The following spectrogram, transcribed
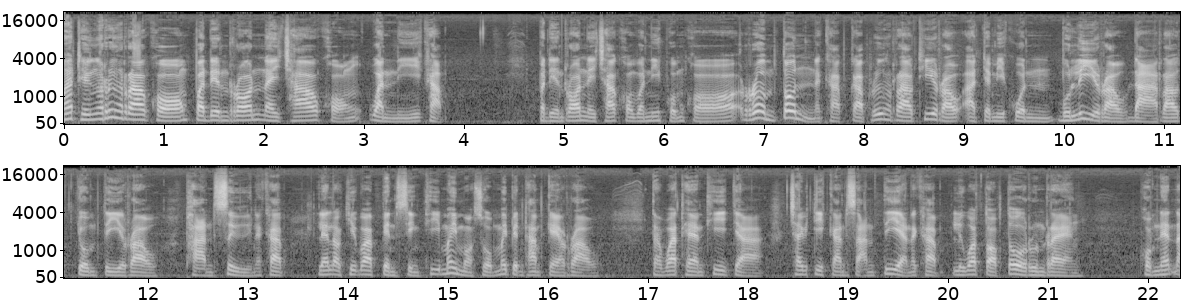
มาถึงเรื่องราวของประเด็นร้อนในเช้าของวันนี้ครับ ประเด็นร้อนในเช้าของวันนี้ผมขอเริ่มต้นนะครับกับเรื่องราวที่เราอาจจะมีคนบูลลี่เราด่าเราโจมตีเราผ่านสื่อนะครับ และเราคิดว่าเป็นสิ่งที่ไม่เหมาะสมไม่เป็นธรรมแก่เรา แต่ว่าแทนที่จะใช้วิธีการสารเตี้ยนะครับ หรือว่าตอบโต้รุนแรง ผมแนะน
